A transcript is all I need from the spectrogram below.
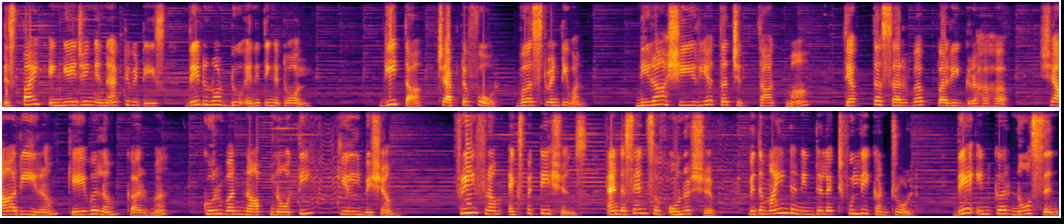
Despite engaging in activities, they do not do anything at all. Gita chapter 4 verse 21 निराशीर्य तचित्तात्मा त्यक्त सर्व परिग्रहः शारीरम केवलम कर्म free from expectations and a sense of ownership with the mind intellect fully controlled they incur no sin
